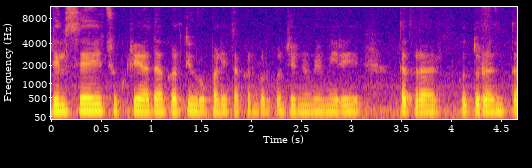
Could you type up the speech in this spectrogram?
दिल से शुक्रिया अदा करती हूँ रूपाली तकनकर को जिन्होंने मेरे तक्रार को तुरंत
